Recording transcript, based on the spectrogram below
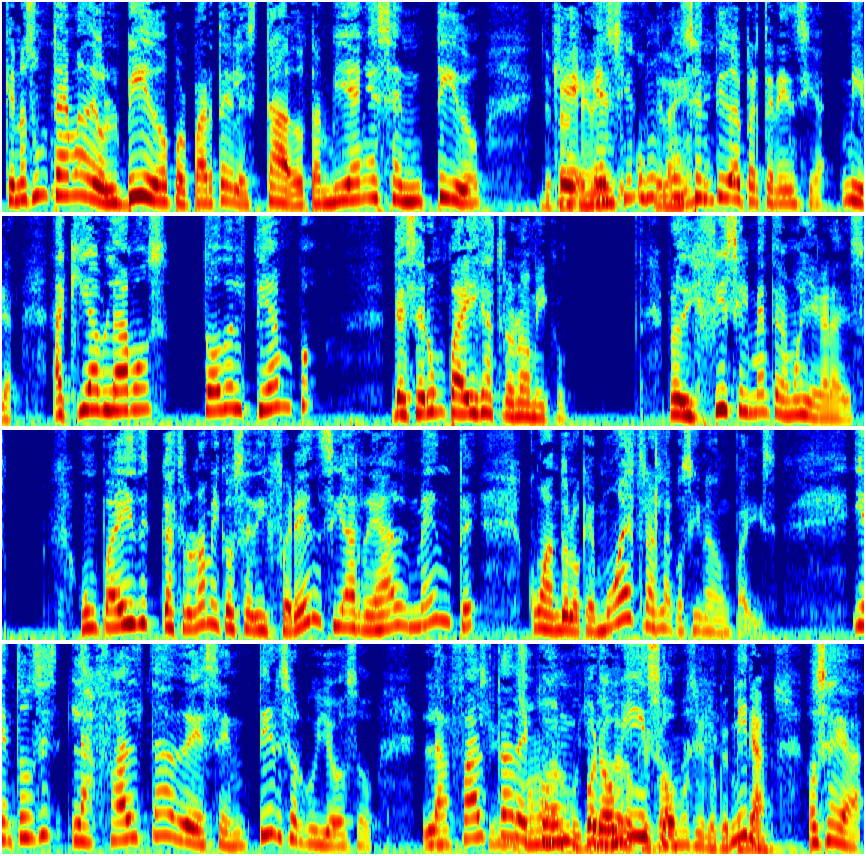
que- no es un tema de olvido por parte del Estado, también es sentido ¿De que es un, de sentido de pertenencia. Mira, aquí hablamos todo el tiempo de ser un país gastronómico, pero difícilmente vamos a llegar a eso. Un país gastronómico se diferencia realmente cuando lo que muestra es la cocina de un país. Y entonces la falta de sentirse orgulloso, la falta de compromiso. de Mira, tenemos. o sea,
